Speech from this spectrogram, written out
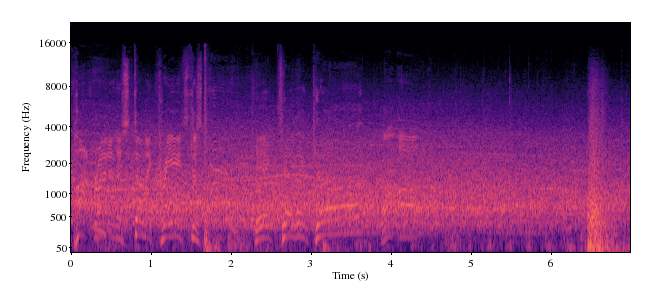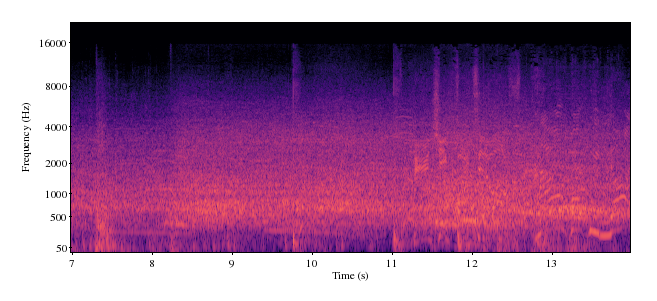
Pot right in the stomach creates this. Kick to the gut. Uh-oh. And she fights it off. How have we not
